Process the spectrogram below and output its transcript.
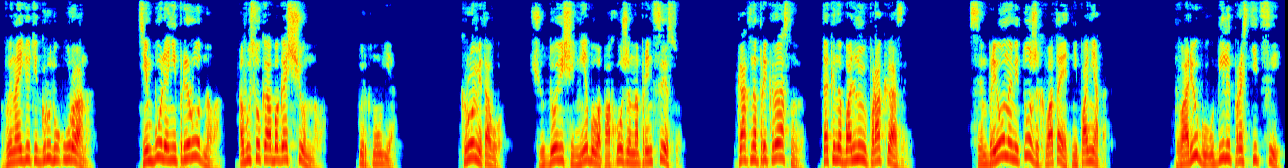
вы найдете груду урана? Тем более не природного, а высокообогащенного, фыркнул я. Кроме того, чудовище не было похоже на принцессу. Как на прекрасную, так и на больную проказой. С эмбрионами тоже хватает непоняток. Тварюгу убили простецы,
